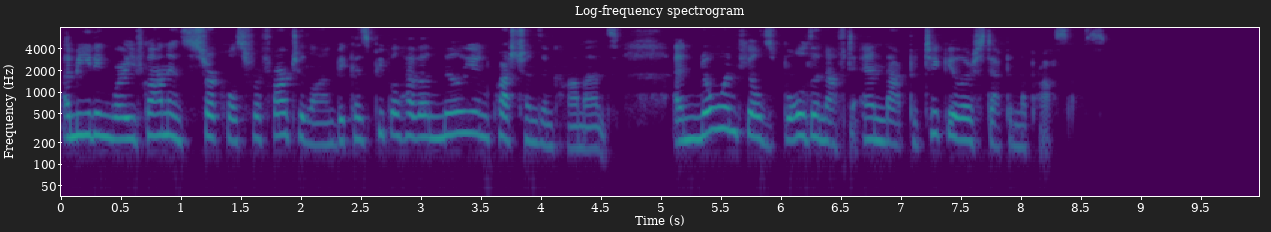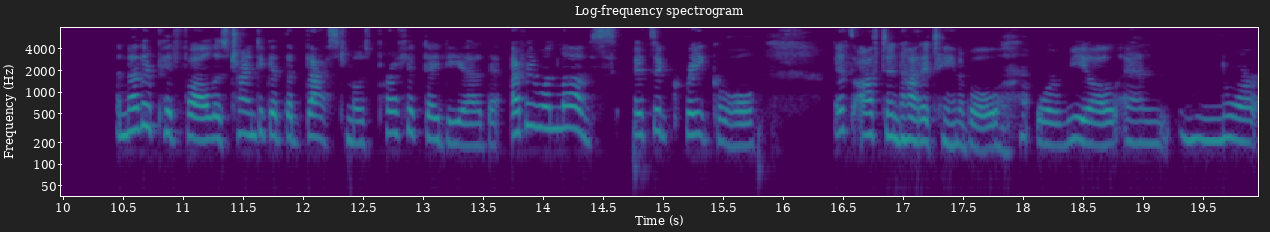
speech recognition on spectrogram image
a meeting where you've gone in circles for far too long because people have a million questions and comments, and no one feels bold enough to end that particular step in the process. Another pitfall is trying to get the best, most perfect idea that everyone loves. It's a great goal. It's often not attainable or real and nor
